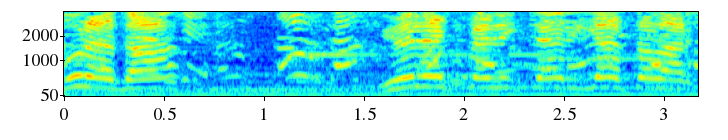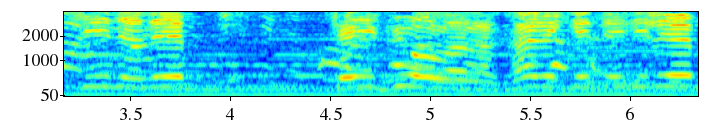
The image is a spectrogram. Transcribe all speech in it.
Burada yönetmelikler, yasalar çiğnenip keyfi olarak hareket edilip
